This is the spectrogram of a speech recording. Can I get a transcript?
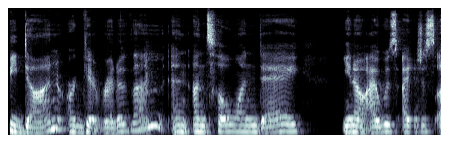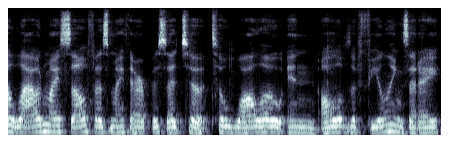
be done or get rid of them. And until one day, you know, I was, I just allowed myself, as my therapist said, to, to wallow in all of the feelings that I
